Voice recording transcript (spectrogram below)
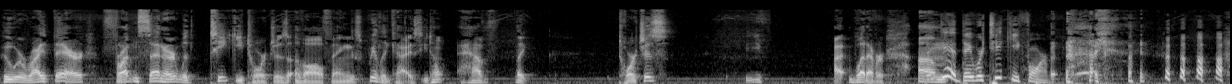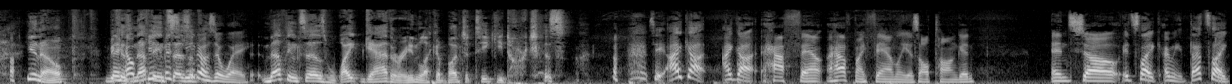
who were right there, front and center, with tiki torches of all things. Really, guys, you don't have like torches. You, uh, whatever. Um, they did. They were tiki form. you know, because nothing says away. nothing says white gathering like a bunch of tiki torches. See, I got I got half fam- half my family is all Tongan, and so it's like I mean that's like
